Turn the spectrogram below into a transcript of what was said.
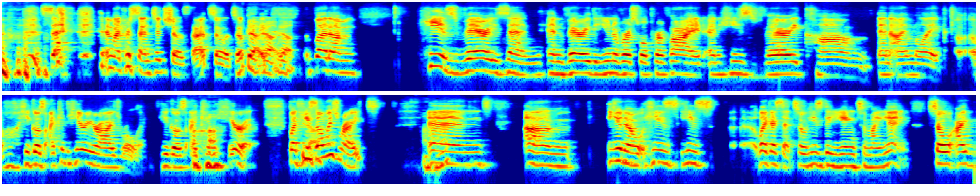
and my percentage shows that so it's okay yeah, yeah, yeah. but um he is very zen and very the universe will provide and he's very calm and i'm like oh, he goes i can hear your eyes rolling he goes i can uh-huh. hear it but he's yeah. always right uh-huh. and um you know he's he's like I said, so he's the yin to my yang. So I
